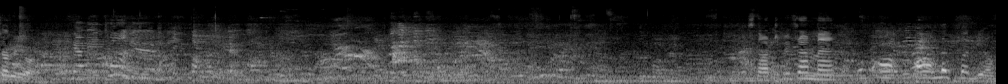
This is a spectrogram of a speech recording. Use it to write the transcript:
kan. Snart är vi framme. Alla började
